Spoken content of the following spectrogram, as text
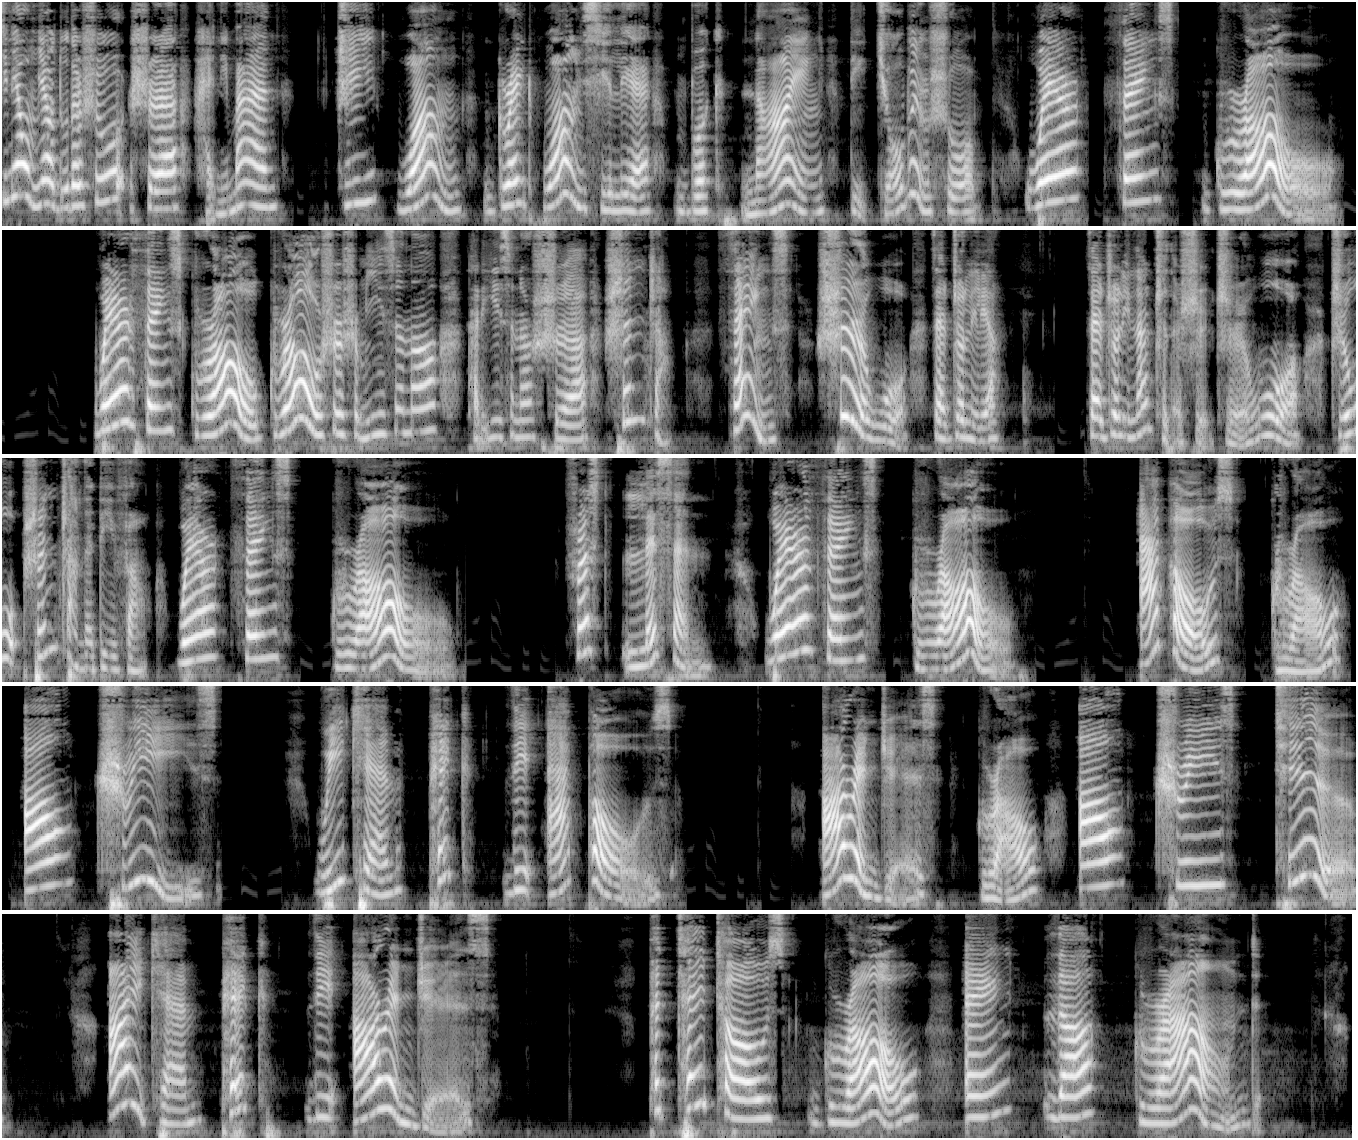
今天我们要读的书是海尼曼 G One Great One 系列 Book Nine 第九本书 Where Things Grow。Where things grow, grow 是什么意思呢？它的意思呢是生长。Things 事物在这里呢，在这里呢指的是植物，植物生长的地方。Where things grow. First, listen. Where things grow. Apples grow on trees we can pick the apples. Oranges grow on trees too. I can pick the oranges. Potatoes grow in the ground.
